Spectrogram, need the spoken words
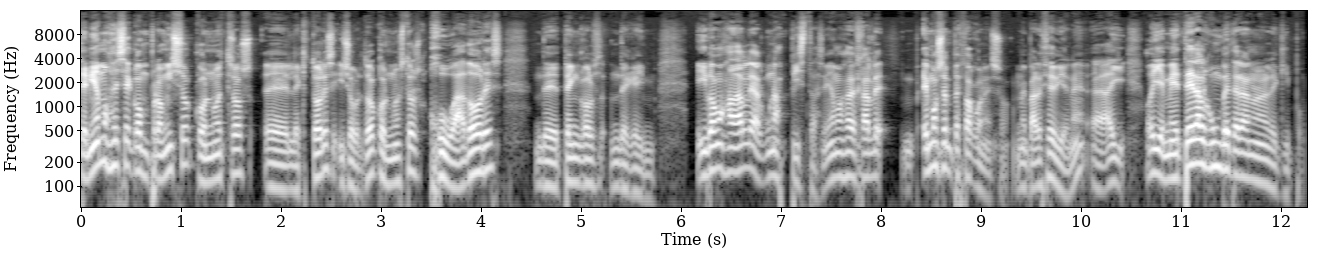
teníamos ese compromiso con nuestros eh, lectores y sobre todo con nuestros jugadores de Ten Goals The Game. Y vamos a darle algunas pistas. Y vamos a dejarle. Hemos empezado con eso. Me parece bien, ¿eh? Ahí, oye, meter algún veterano en el equipo.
